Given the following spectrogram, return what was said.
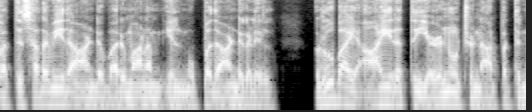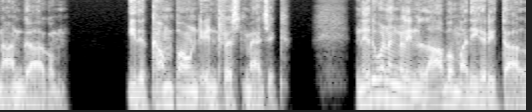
பத்து சதவீத ஆண்டு வருமானம் இல் முப்பது ஆண்டுகளில் ரூபாய் ஆயிரத்து எழுநூற்று நாற்பத்தி நான்கு ஆகும். இது கம்பவுண்ட் இன்ட்ரெஸ்ட் மேஜிக் நிறுவனங்களின் லாபம் அதிகரித்தால்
